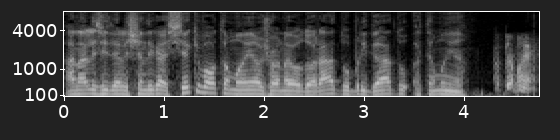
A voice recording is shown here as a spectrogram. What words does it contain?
Análise de Alexandre Garcia, que volta amanhã ao Jornal Eldorado. Obrigado, até amanhã. Até amanhã.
